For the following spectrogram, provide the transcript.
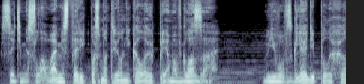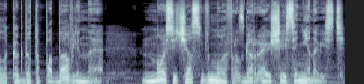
С этими словами старик посмотрел Николаю прямо в глаза. В его взгляде полыхала когда-то подавленная, но сейчас вновь разгорающаяся ненависть.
